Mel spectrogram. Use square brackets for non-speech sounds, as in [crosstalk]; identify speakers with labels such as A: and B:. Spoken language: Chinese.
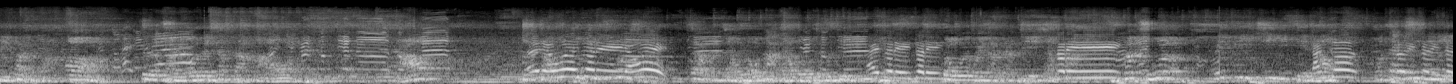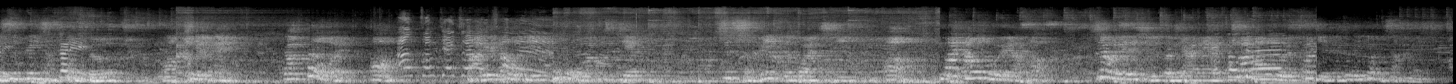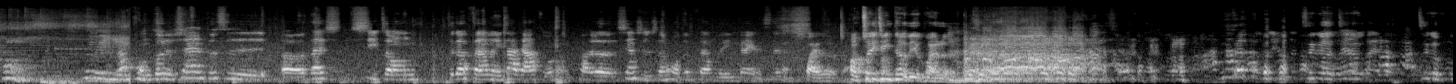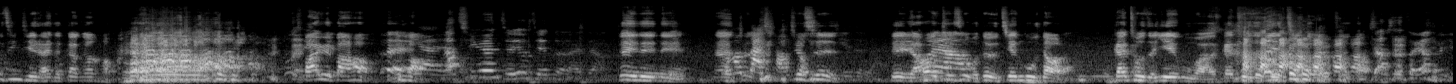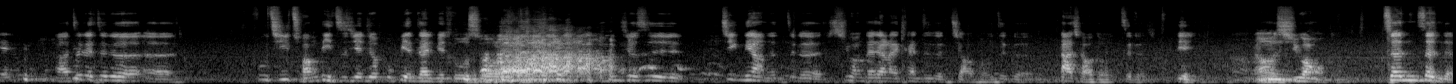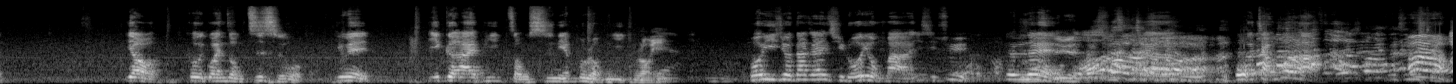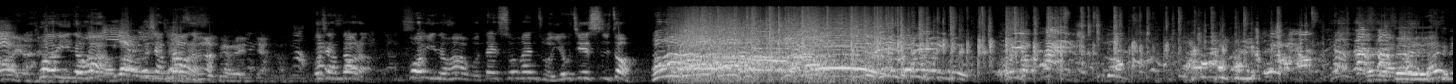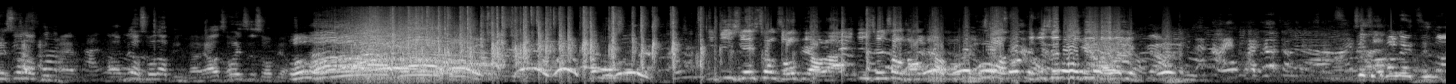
A: 没办法啊，这个采购的相当好。
B: 看中间呢，
A: 好，
C: 来两位这里，两位，
A: 在我们角头大桥头附近，
C: 来这里这里。
A: 都会为大家揭晓。
C: 这里，
A: 那除了 A B 记忆点
C: 南哥
A: 哦，但是
C: 这里。这里
A: 也是非常
C: 这里。
A: 懂得哇，姐妹，刚过哎哦。
B: 好，中间最
A: 大约
B: 后一
A: 到底
B: 跟，
A: 我们之间是什么样的关系啊？半脑鬼啊，哈，校园的其实等下呢，半脑鬼关节的这个用上呢，哦，这个也
D: 红哥，现在就是呃，在戏中这个 family 大家族很快乐，现实生活的 family 应该也是很快乐吧？
E: 哦，最近特别快乐。[laughs] 这个这个这个父亲节来的刚刚好，[laughs] 八月八号
D: 对那情人节又接着来这样。
E: 对对对，那
F: 然后
E: 就就是对，然后就是我都有兼顾到了，该做的业务啊，该做的业绩都有做到 [laughs]
D: 像是怎样的业务？
E: 啊。这个这个呃，夫妻床地之间就不便在那边多说了，[laughs] 我们就是尽量的这个，希望大家来看这个角头这个大桥头这个电影。然后希望我们真正的要各位观众支持我们，因为一个 IP 走十年不容易，
G: 不容易。
E: 所以就大家一起裸泳嘛，一起去，对不对？这个我讲过了啊，破音的话，我想到了，我想到了。破音的话，我带松安佐游街示众。
H: 对，还没说到品牌，啊，没有说到品牌，然后抽一只手表。一定先送手表啦，一定先送手表，哇，一定先破冰了。
C: 是手上那只吗？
